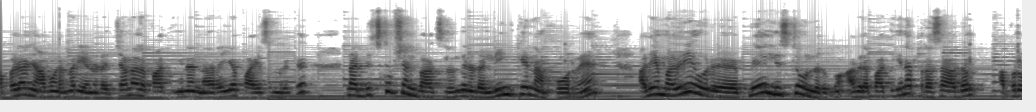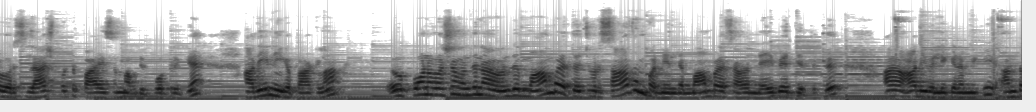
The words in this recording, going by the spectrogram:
அப்போ தான் ஞாபகம் இந்த மாதிரி என்னோட சேனலை பார்த்தீங்கன்னா நிறைய பாயசம் இருக்குது நான் டிஸ்கிரிப்ஷன் பாக்ஸில் வந்து என்னோடய லிங்க்கே நான் போடுறேன். அதே மாதிரி ஒரு பிளேலிஸ்ட்டு ஒன்று இருக்கும். அதில் பார்த்தீங்கன்னா பிரசாதம் அப்புறம் ஒரு ஸ்லாஷ் போட்டு பாயசம் அப்படி போட்டிருக்கேன். அதையும் நீங்கள் பார்க்கலாம். போன வருஷம் வந்து நான் வந்து மாம்பழத்தை வச்சு ஒரு சாதம் பண்ணியிருந்தேன். மாம்பழ சாதம் நைவேத்தியத்துக்கு. ஆடி வெள்ளிக்கிழமைக்கு அந்த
